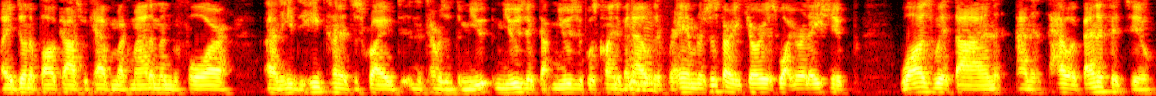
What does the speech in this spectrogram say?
I'd done a podcast with Kevin McManamon before and he he kind of described in terms of the mu- music that music was kind of an mm-hmm. outlet for him. And I was just very curious what your relationship was with that and, and how it benefits you.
